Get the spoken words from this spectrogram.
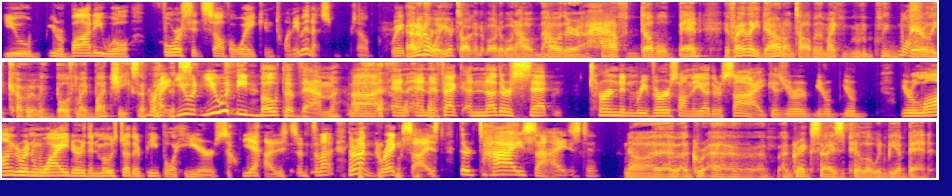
you your body will force itself awake in 20 minutes. So great. I don't know what you're talking about about how how they're a half double bed. If I lay down on top of them, I can barely cover it with both my butt cheeks. I mean, right you would you would need both of them uh, and and in fact another set turned in reverse on the other side because you're you're you're you're longer and wider than most other people here so yeah it's, it's not they're not greg sized they're Thai sized no a, a, a, a Greg sized pillow would be a bed.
